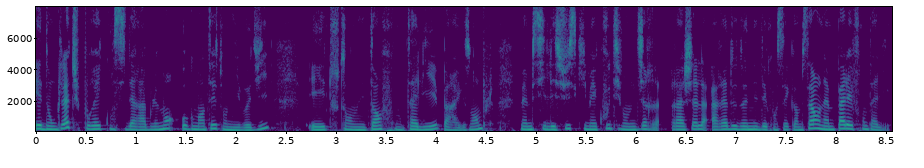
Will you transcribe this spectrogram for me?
Et donc là, tu pourrais considérablement augmenter ton niveau de vie, et tout en étant frontalier, par exemple. Même si les Suisses qui m'écoutent, ils vont me dire Rachel, arrête de donner des conseils comme ça, on n'aime pas les frontaliers.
